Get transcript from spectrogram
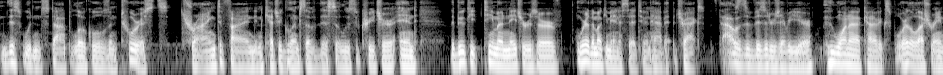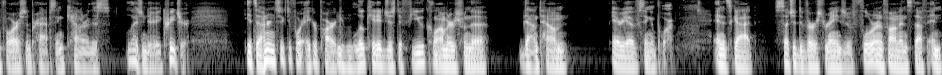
this wouldn't stop locals and tourists trying to find and catch a glimpse of this elusive creature. And the Bukit Nature Reserve, where the monkey man is said to inhabit, attracts thousands of visitors every year who want to kind of explore the lush rainforest and perhaps encounter this legendary creature. It's a 164 acre park mm-hmm. located just a few kilometers from the downtown area of Singapore. And it's got such a diverse range of flora and fauna and stuff. And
